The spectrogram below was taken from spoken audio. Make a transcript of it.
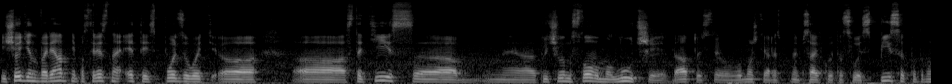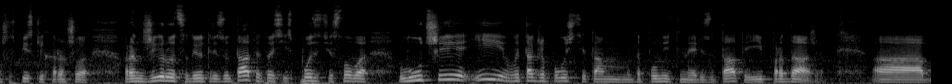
Еще один вариант непосредственно это использовать э, э, статьи с э, ключевым словом лучшие, да, то есть вы можете написать какой-то свой список, потому что списки хорошо ранжируются, дают результаты, то есть используйте слово лучшие и вы также получите там дополнительные результаты и продажи. А,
